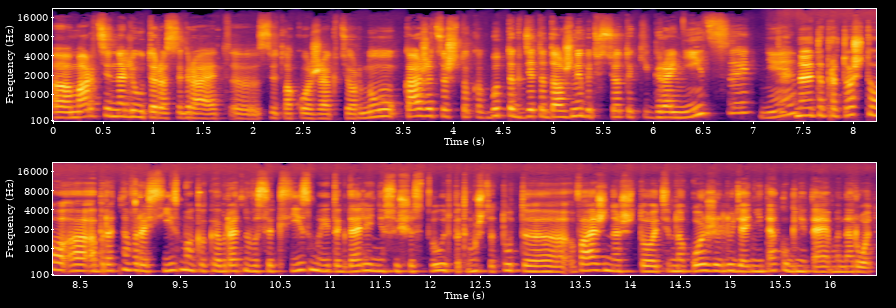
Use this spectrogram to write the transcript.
э, Мартина Лютера сыграет э, светлокожий актер. Ну, кажется, что как будто где-то должны быть все-таки границы, нет? Но это про то, что а, обратного расизма, как и обратного сексизма и так далее не существует, потому что тут э, важно, что темнокожие люди, они и так угнетаемый народ.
